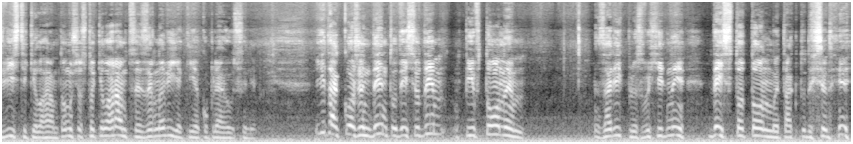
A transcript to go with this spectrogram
200 кг, тому що 100 кг це зернові, які я купляю у селі. І так кожен день туди-сюди, півтони за рік плюс вихідні, десь 100 тонн ми так туди-сюди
